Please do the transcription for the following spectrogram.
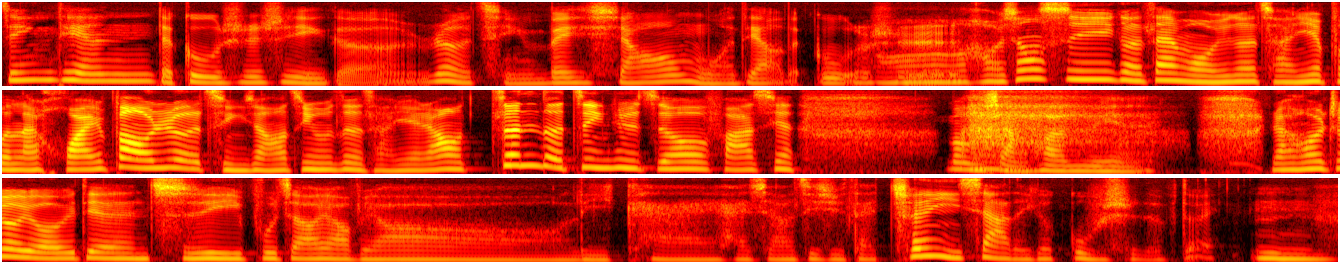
今天的故事是一个热情被消磨掉的故事，好像是一个在某一个产业本来怀抱热情想要进入这个产业，然后真的进去之后发现梦想幻灭，然后就有一点迟疑，不知道要不要离开，还是要继续再撑一下的一个故事，对不对？嗯，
